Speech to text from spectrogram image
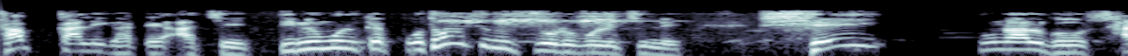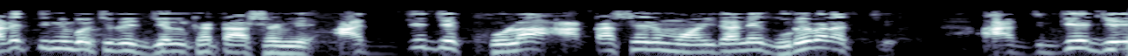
সব কালীঘাটে আছে। তৃণমূলকে প্রথম তুমি চোর বলেছিলে। সেই কুণাল ঘোষ সাড়ে তিন বছরের জেল খাটা আসামি আজকে যে খোলা আকাশের ময়দানে ঘুরে বেড়াচ্ছে, আজকে যে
